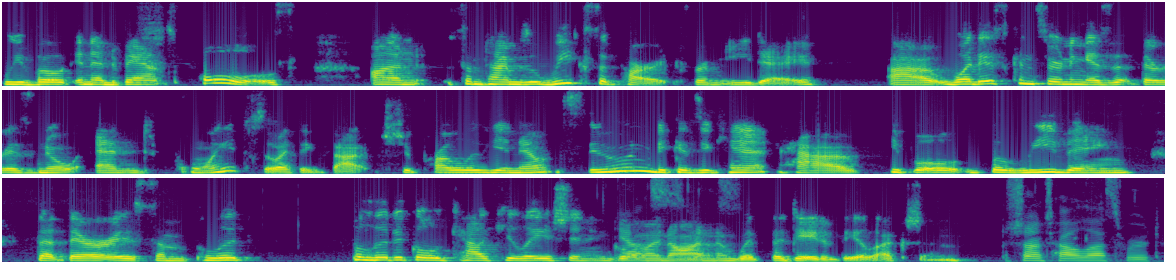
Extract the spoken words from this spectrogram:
we vote in advance polls on sometimes weeks apart from E Day. Uh, what is concerning is that there is no end point. So I think that should probably be announced soon because you can't have people believing that there is some polit- political calculation going Yes, on yes. with the date of the election. Chantal, last word.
